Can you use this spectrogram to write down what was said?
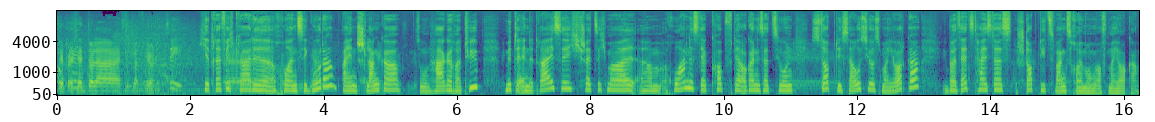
te presento la situación. Sí. Hier treffe ich gerade Juan Segura, ein schlanker, so ein hagerer Typ, Mitte, Ende 30, schätze ich mal. Ähm, Juan ist der Kopf der Organisation Stop Desahucios Mallorca. Übersetzt heißt das Stopp die Zwangsräumung auf Mallorca.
